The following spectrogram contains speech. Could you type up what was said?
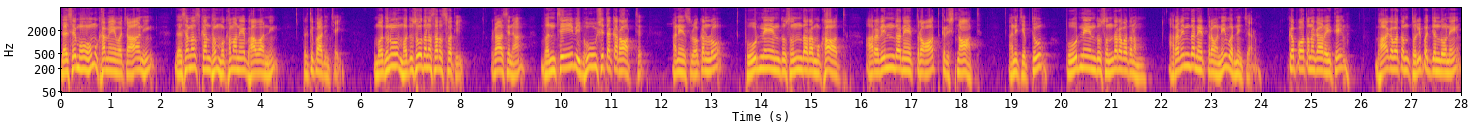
దశమో ముఖమేవచ అని దశమస్కంధం ముఖమనే భావాన్ని ప్రతిపాదించాయి. మధును మధుసూదన సరస్వతి వ్రాసిన వంశీ విభూషితకరాత్ అనే శ్లోకంలో పూర్ణేందు సుందర ముఖాత్ అరవింద నేత్రాత్ కృష్ణాత్ అని చెప్తూ పూర్ణేందు సుందరవదనం అరవింద నేత్రం అని వర్ణించారు. ఇకపోతన గారైతే భాగవతం తొలి పద్యంలోనే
